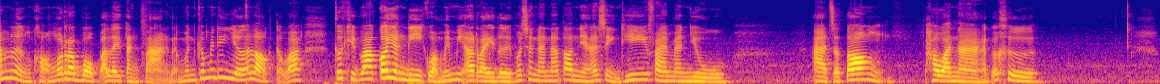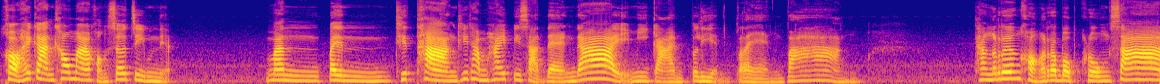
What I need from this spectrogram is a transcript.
มเรื่องของระบบอะไรต่างๆแต่มันก็ไม่ได้เยอะหรอกแต่ว่าก็คิดว่าก็ยังดีกว่าไม่มีอะไรเลย เพราะฉะนั้นนะตอนนี้สิ่งที่แฟนแมนยูอาจจะต้องภาวนาก็คือ ขอให้การเข้ามาของเซอร์จิมเนี่ย มันเป็นทิศทางที่ทำให้ปีศาจแดงได้มีการเปลี่ยนแปลงบ้าง ทั้งเรื่องของระบบโครงสร้าง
